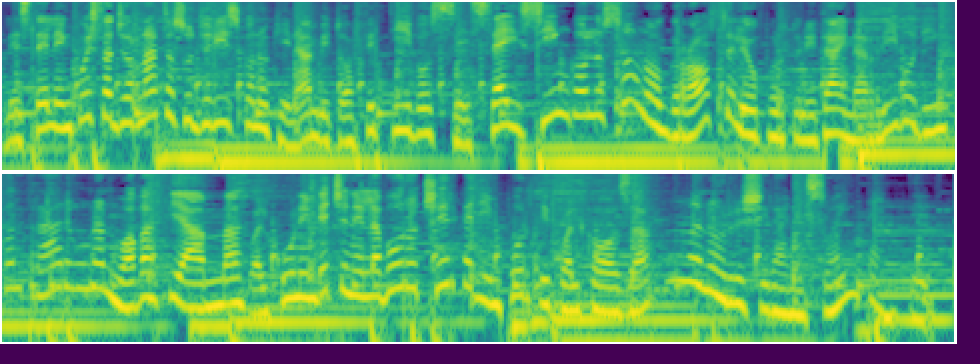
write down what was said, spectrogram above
le stelle in questa giornata suggeriscono che in ambito affettivo, se sei single, sono grosse le opportunità in arrivo di incontrare una nuova fiamma. Qualcuno invece nel lavoro cerca di importi qualcosa, ma non riuscirà nei suoi intenti.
